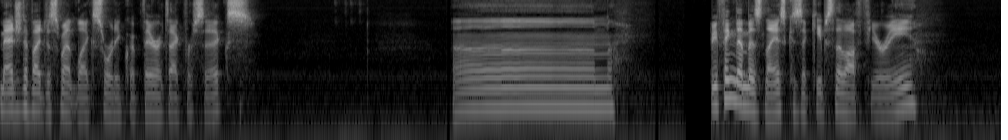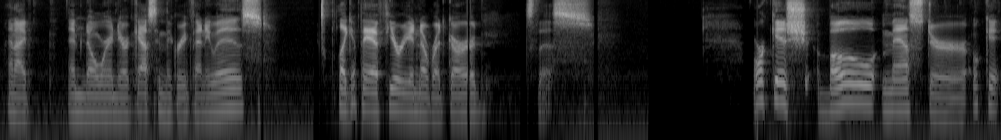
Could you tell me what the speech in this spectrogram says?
Imagine if I just went, like, Sword Equip there, attack for six. Um... Griefing them is nice because it keeps them off Fury. And I am nowhere near casting the Grief anyways. Like, if they have Fury and no Red Guard, it's this. Orcish Bowmaster. Okay.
